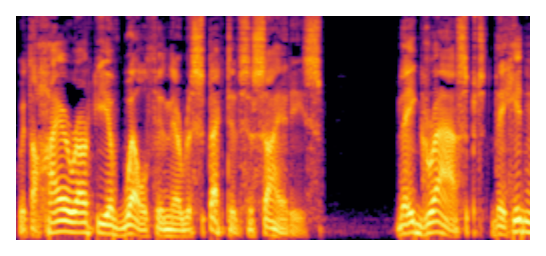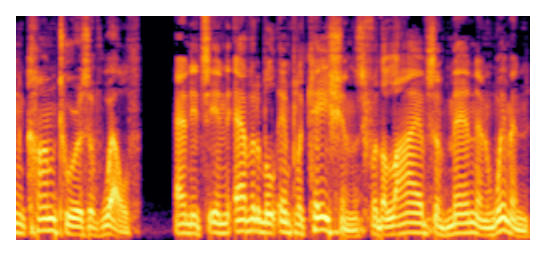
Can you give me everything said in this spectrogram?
with the hierarchy of wealth in their respective societies. They grasped the hidden contours of wealth and its inevitable implications for the lives of men and women,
